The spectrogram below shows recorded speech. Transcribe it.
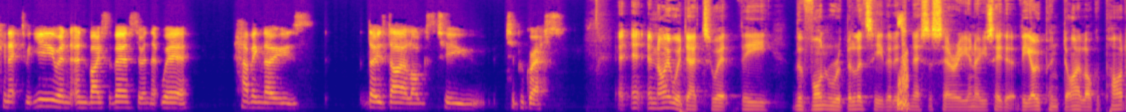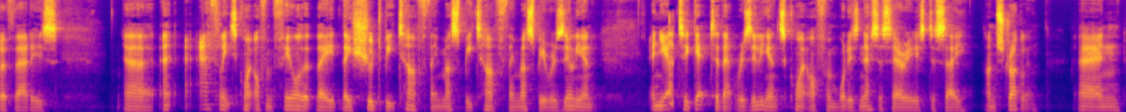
connect with you, and, and vice versa, and that we're having those those dialogues to to progress. And, and I would add to it the the vulnerability that is necessary. You know, you say that the open dialogue. A part of that is uh, athletes quite often feel that they, they should be tough. They must be tough. They must be resilient. And yet to get to that resilience, quite often what is necessary is to say, I'm struggling. And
